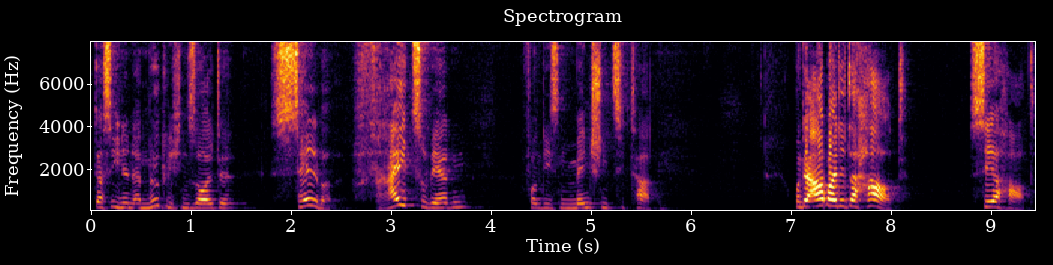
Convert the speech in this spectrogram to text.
das ihnen ermöglichen sollte, selber frei zu werden von diesen Menschenzitaten. Und er arbeitete hart, sehr hart.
